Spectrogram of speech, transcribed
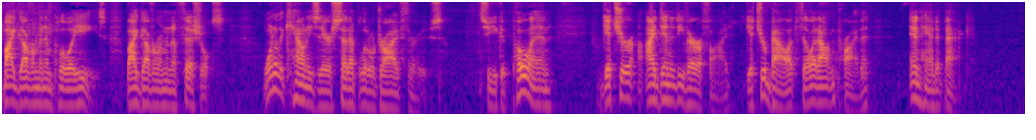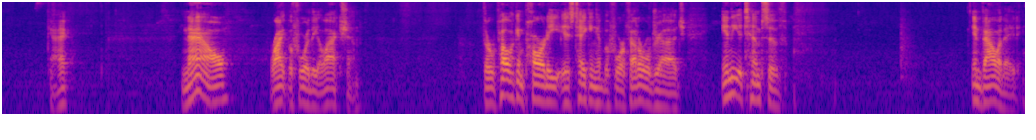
by government employees, by government officials. One of the counties there set up little drive throughs. So you could pull in, get your identity verified, get your ballot, fill it out in private, and hand it back. Okay? Now, right before the election, the Republican Party is taking it before a federal judge in the attempts of invalidating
